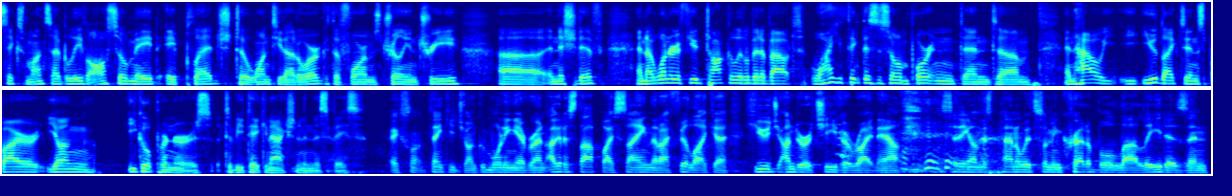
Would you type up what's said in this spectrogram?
six months, I believe, also made a pledge to 1T.org, the forum's Trillion Tree uh, initiative. And I wonder if you'd talk a little bit about why you think this is so important and, um, and how y- you'd like to inspire young ecopreneurs to be taking action in this space. Excellent. Thank you, John. Good morning, everyone. i got to start by saying that I feel like a huge underachiever right now, sitting on this panel with some incredible uh, leaders and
